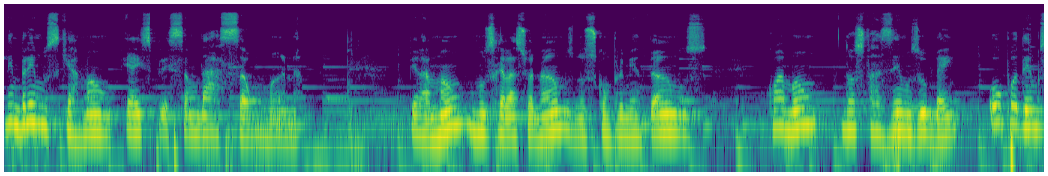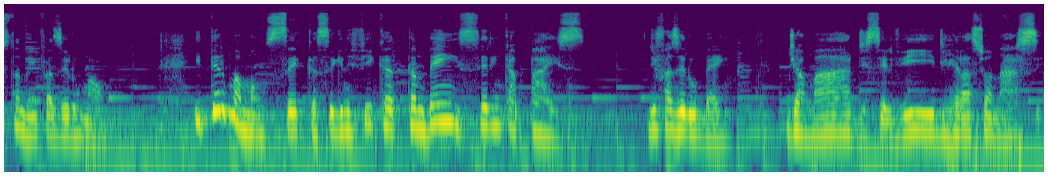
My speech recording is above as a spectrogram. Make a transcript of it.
Lembremos que a mão é a expressão da ação humana. Pela mão nos relacionamos, nos cumprimentamos. Com a mão nós fazemos o bem ou podemos também fazer o mal. E ter uma mão seca significa também ser incapaz de fazer o bem, de amar, de servir, de relacionar-se.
